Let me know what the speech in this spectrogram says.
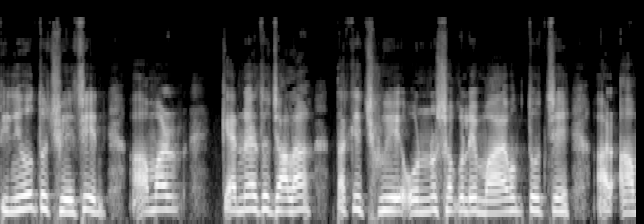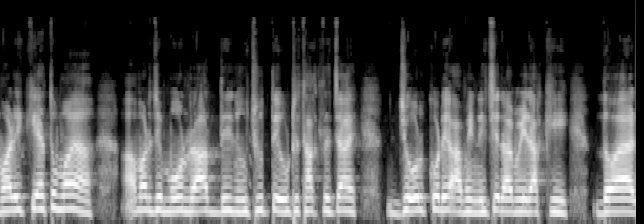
তিনিও তো ছুঁয়েছেন। আমার কেন এত জ্বালা? তাকে ছুঁয়ে অন্য সকলে মায়ামুক্ত হচ্ছে। আর আমারই কি এত মায়া? আমার যে মন রাত দিন উঁচুতে উঠে থাকতে চায়, জোর করে আমি নিচে নামিয়ে রাখি। দয়ার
